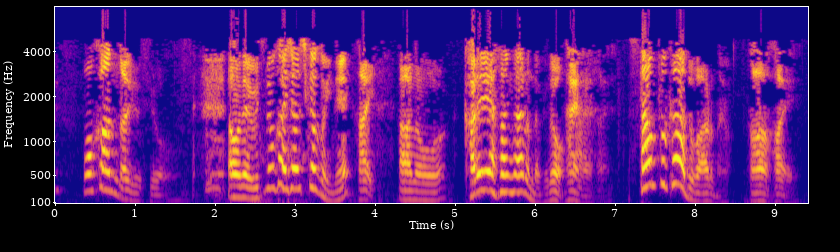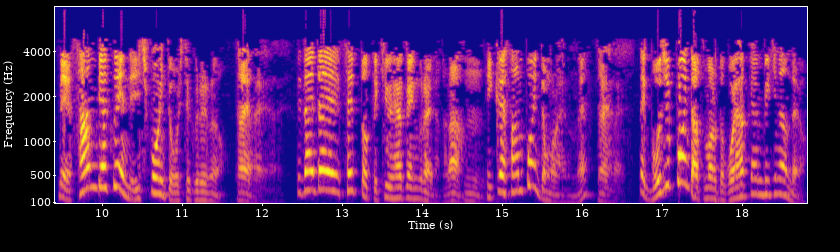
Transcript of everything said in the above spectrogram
わかんないですよ。あのね、うちの会社の近くにね、はい。あの、カレー屋さんがあるんだけど、はいはいはい。スタンプカードがあるのよ。ああ、はい。で、300円で1ポイント押してくれるの。はいはいはい。で、大体セットって900円ぐらいだから、うん1回3ポイントもらえるのね。はいはい。で、50ポイント集まると500円引きなんだよ。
